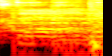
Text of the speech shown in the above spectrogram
When,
